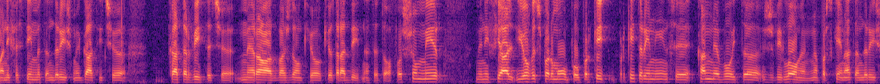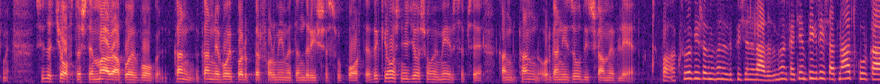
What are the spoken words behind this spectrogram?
manifestime të ndryshme gati që katër vite që me radhë vazhdon kjo kjo traditë në Tetovë. Është shumë mirë me një fjalë jo veç për mu, po për këtë për këtë rininë se kanë nevojë të zhvillohen nëpër skena të ndryshme, sidoqoftë është e madhe apo e vogël, kanë kanë nevojë për performime të ndryshme, suporte dhe kjo është një gjë shumë e mirë sepse kanë kanë organizu diçka me vlerë. Po, këtu e kisha domethënë edhe pyetjen e radhës. Domethënë ka qenë pikërisht atë natë kur ka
